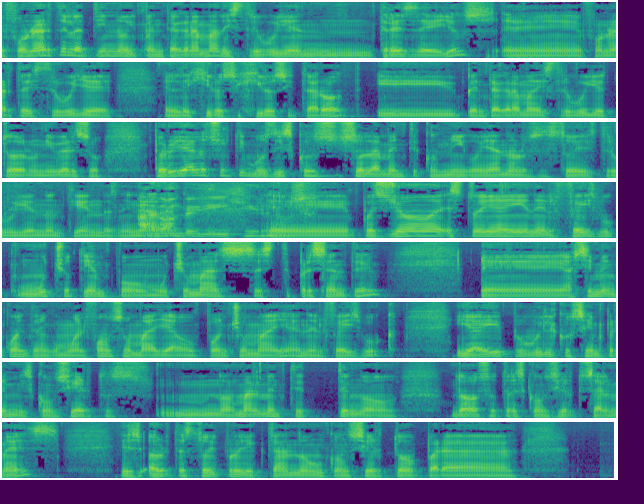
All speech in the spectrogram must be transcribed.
Fonarte Latino y Pentagrama distribuyen tres de ellos. Eh, Fonarte distribuye el de Giros y Giros y Tarot y Pentagrama distribuye todo el universo. Pero ya los últimos discos solamente conmigo, ya no los estoy distribuyendo en tiendas ni nada. ¿A dónde dirigirlos? Eh, pues yo estoy ahí en el Facebook mucho tiempo, mucho más este, presente. Eh, así me encuentran como Alfonso Maya o Poncho Maya en el Facebook y ahí publico siempre mis conciertos. Mm, normalmente tengo dos o tres conciertos al mes. ahorita estoy proyectando un concierto para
